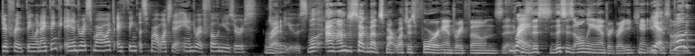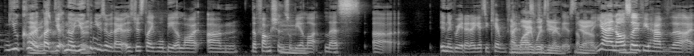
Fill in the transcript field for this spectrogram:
different thing. When I think Android smartwatch, I think a smartwatch that Android phone users right. can use. Well, I'm, I'm just talking about smartwatches for Android phones. uh, Right. This this is only Android, right? You can't use yeah, this on. well, you could, iOS but you, no, you but- can use it with. It's just like will be a lot. Um, the functions will be a Hmm. lot less. Uh, integrated. I guess you can't reply And to why messages would you? directly and stuff Yeah. Mm-hmm. like that. Yeah, and also if you have the I-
